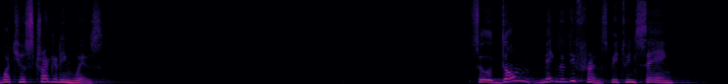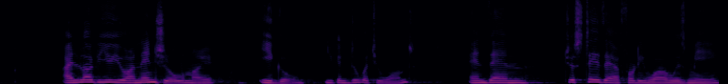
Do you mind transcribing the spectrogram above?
what you're struggling with. So don't make the difference between saying, I love you, you are an angel, my ego. You can do what you want. And then just stay there for a little while with me,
